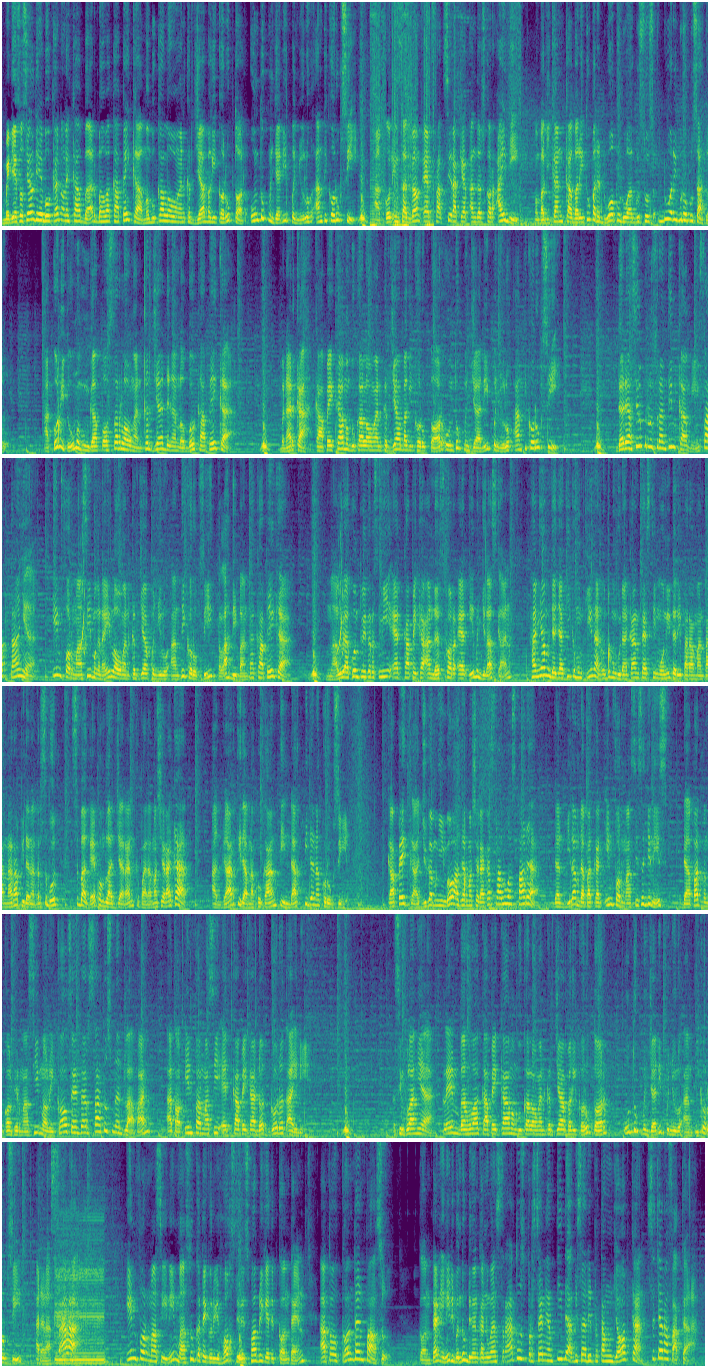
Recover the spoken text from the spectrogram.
Media sosial dihebohkan oleh kabar bahwa KPK membuka lowongan kerja bagi koruptor untuk menjadi penyuluh anti korupsi. Akun Instagram @fraksirakyat underscore ID membagikan kabar itu pada 22 Agustus 2021. Akun itu mengunggah poster lowongan kerja dengan logo KPK. Benarkah KPK membuka lowongan kerja bagi koruptor untuk menjadi penyuluh anti korupsi? Dari hasil penelusuran tim kami, faktanya informasi mengenai lowongan kerja penyuluh anti korupsi telah dibantah KPK. Melalui akun Twitter resmi at KPK underscore RI menjelaskan, hanya menjajaki kemungkinan untuk menggunakan testimoni dari para mantan narapidana tersebut sebagai pembelajaran kepada masyarakat, agar tidak melakukan tindak pidana korupsi. KPK juga mengimbau agar masyarakat selalu waspada dan bila mendapatkan informasi sejenis, dapat mengkonfirmasi melalui call center 198 atau informasi at kpk.go.id. Kesimpulannya, klaim bahwa KPK membuka lowongan kerja bagi koruptor untuk menjadi penyuluh anti korupsi adalah salah. Informasi ini masuk kategori hoax jenis fabricated content atau konten palsu. Konten ini dibentuk dengan kandungan 100% yang tidak bisa dipertanggungjawabkan secara fakta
